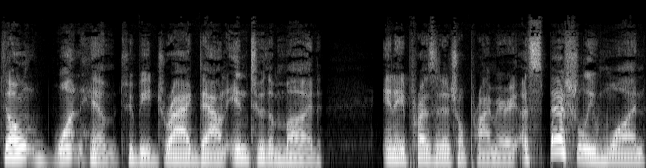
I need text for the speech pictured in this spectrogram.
don't want him to be dragged down into the mud in a presidential primary, especially one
